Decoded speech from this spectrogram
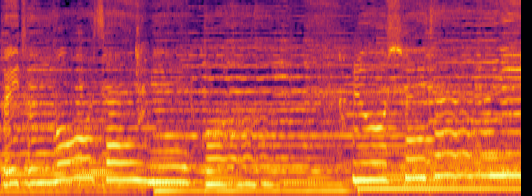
被吞没在月光如水的夜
